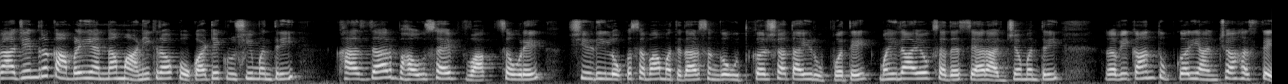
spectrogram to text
राजेंद्र कांबळे यांना माणिकराव कोकाटे कृषी मंत्री खासदार भाऊसाहेब वाकचौरे शिर्डी लोकसभा मतदारसंघ उत्कर्षाताई रुपवते महिला आयोग सदस्या राज्यमंत्री रविकांत तुपकर यांच्या हस्ते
